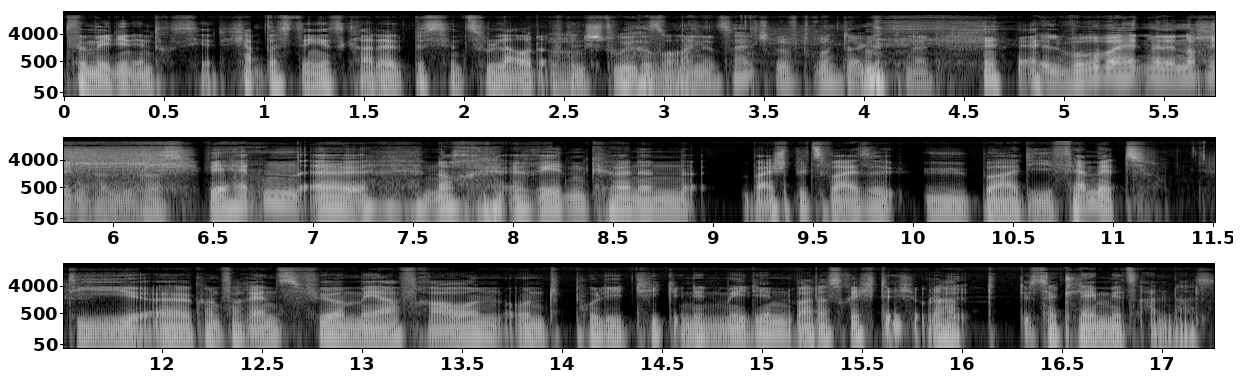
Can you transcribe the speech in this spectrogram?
für Medien interessiert. Ich habe das Ding jetzt gerade ein bisschen zu laut auf den Stuhl du hast geworfen. meine Zeitschrift runtergeknallt. Äh, worüber hätten wir denn noch reden können, Lukas? Wir hätten äh, noch reden können beispielsweise über die FEMIT, die äh, Konferenz für mehr Frauen und Politik in den Medien. War das richtig oder ist der Claim jetzt anders?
